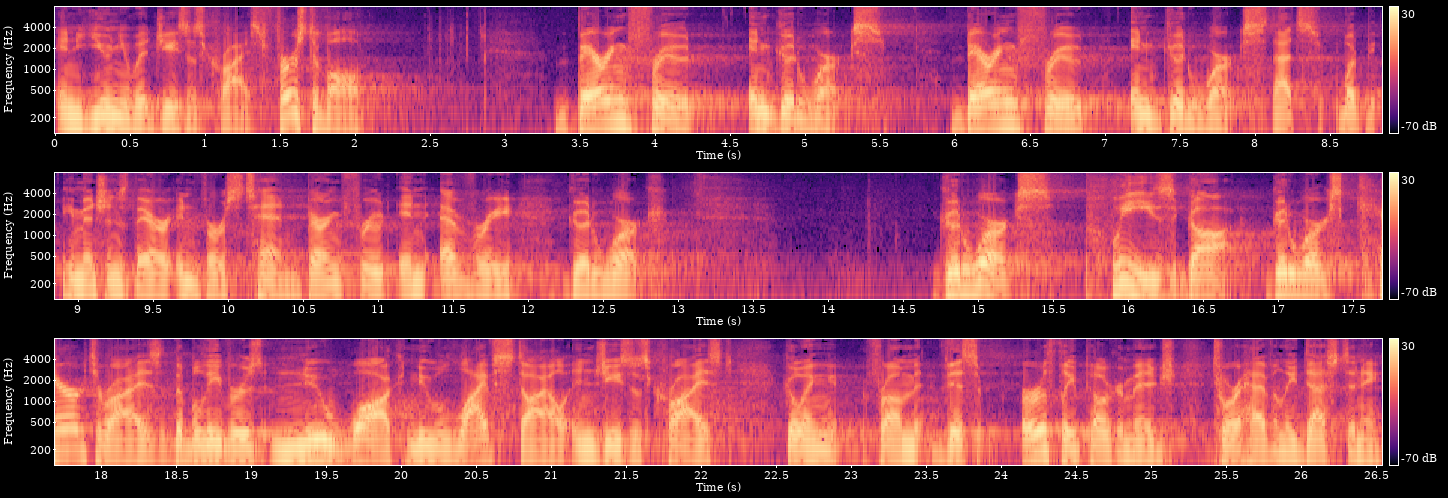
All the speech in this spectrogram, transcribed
in union with Jesus Christ. First of all, bearing fruit in good works. Bearing fruit in good works. That's what he mentions there in verse 10 bearing fruit in every good work. Good works please God. Good works characterize the believer's new walk, new lifestyle in Jesus Christ, going from this earthly pilgrimage to our heavenly destiny.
